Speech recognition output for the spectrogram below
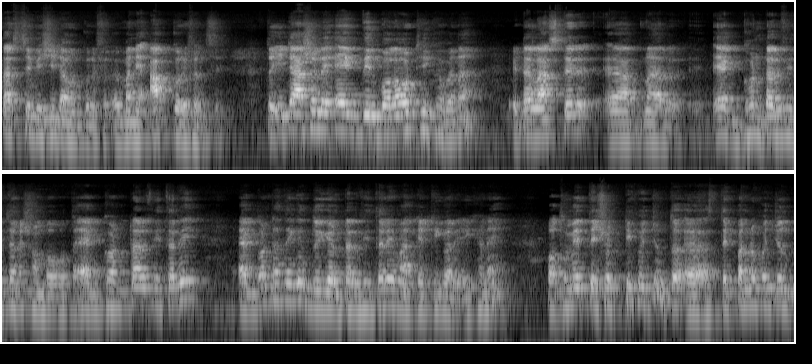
তার চেয়ে বেশি ডাউন করে মানে আপ করে ফেলছে। তো এটা আসলে একদিন বলাও ঠিক হবে না, এটা লাস্টের আপনার এক ঘণ্টার ভিতরে সম্ভবত, এক ঘণ্টার ভিতরেই, এক ঘণ্টা থেকে দুই ঘণ্টার ভিতরে মার্কেট কি করে এখানে? প্রথমে তেষট্টি পর্যন্ত তেপ্পান্ন পর্যন্ত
